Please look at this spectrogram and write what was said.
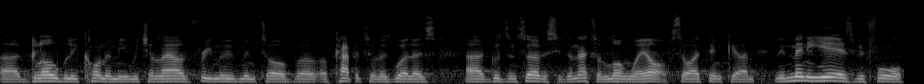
uh, global economy which allows free movement of, uh, of capital as well as uh, goods and services, and that's a long way off. So I think um, it'll be many years before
